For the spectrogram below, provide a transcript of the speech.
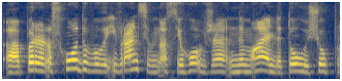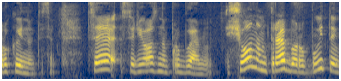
а, перерозходували, і вранці в нас його вже немає для того, щоб прокинутися. Це серйозна проблема. Що нам треба робити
